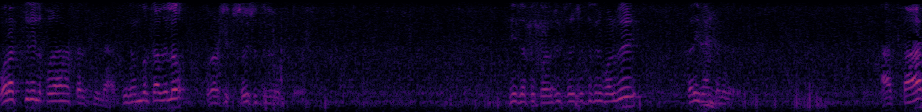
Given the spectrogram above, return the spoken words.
ورتل القرآن ترتيلا তিন নম্বর কাজ হলো কোরআন সহি শুদ্ধ করে পড়তে হবে যে যত কোরআন শরীফ সহি শুদ্ধ করে পড়বে তার ইমান বেড়ে যাবে আর তার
